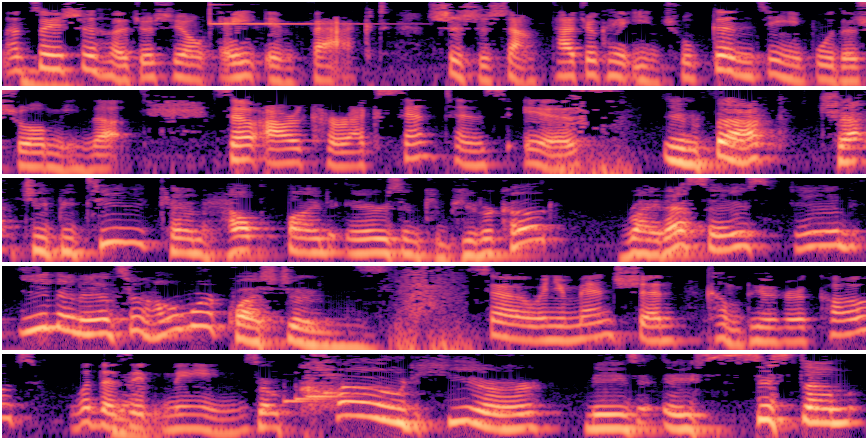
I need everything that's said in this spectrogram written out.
那最适合就是用 A in fact，事实上它就可以引出更进一步的说明了。So our correct sentence is. In fact, ChatGPT can help find errors in computer code, write essays, and even answer homework questions. So when you mention computer codes, what does it mean? So, code here means a system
